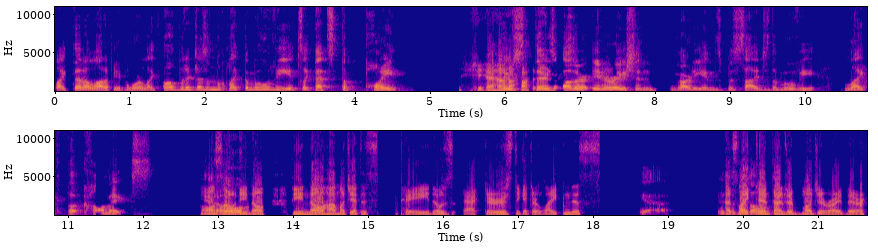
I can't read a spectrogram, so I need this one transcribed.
Like that a lot of people were like, "Oh, but it doesn't look like the movie." It's like that's the point. Yeah. there's there's other iterations Guardians besides the movie, like the comics. You also, know? do you know do you know how much you have to pay those actors to get their likeness? yeah, There's a- That's like a- ten times their budget right there.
